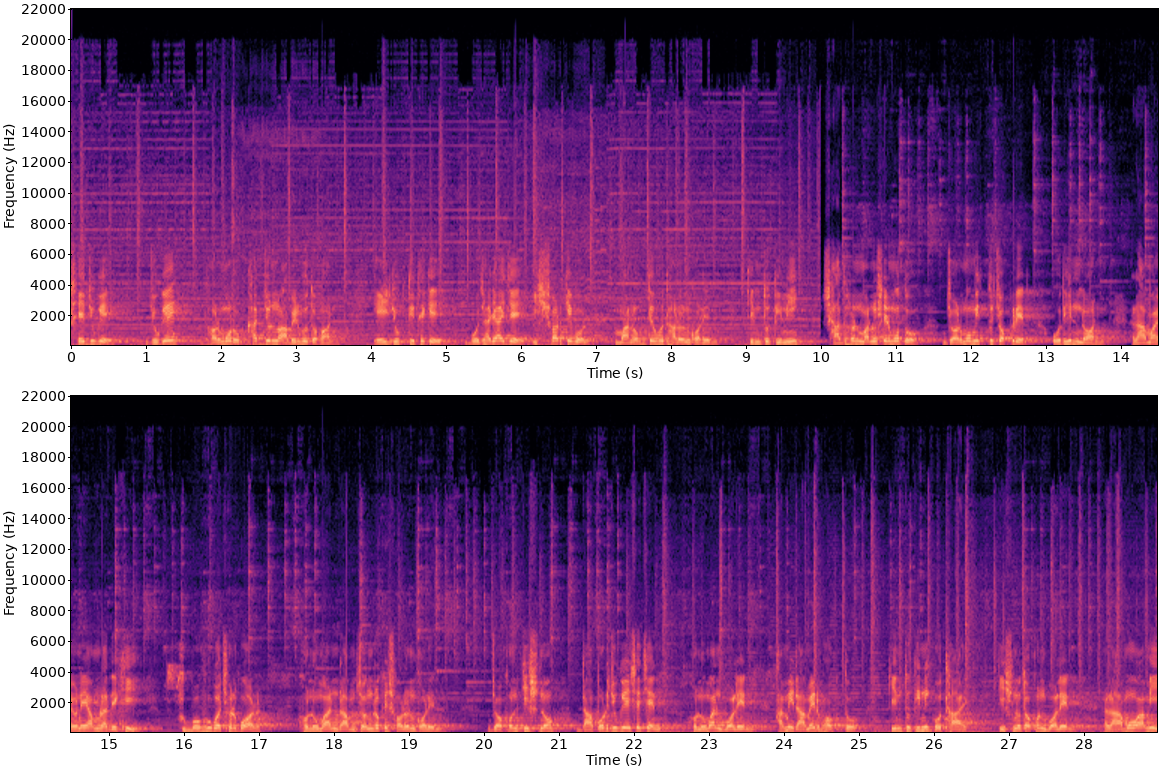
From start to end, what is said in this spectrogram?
সে যুগে যুগে ধর্ম রক্ষার জন্য আবির্ভূত হন। এই যুক্তি থেকে বোঝা যায় যে ঈশ্বর কেবল মানবদেহ ধারণ করেন, কিন্তু তিনি সাধারণ মানুষের মতো জন্মমৃত্যু চক্রের অধীন নন। রামায়ণে আমরা দেখি, বহু বছর পর হনুমান রামচন্দ্রকে স্মরণ করেন। যখন কৃষ্ণ দাপর যুগে এসেছেন, হনুমান বলেন, আমি রামের ভক্ত, কিন্তু তিনি কোথায়? কৃষ্ণ তখন বলেন, রামও আমি,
